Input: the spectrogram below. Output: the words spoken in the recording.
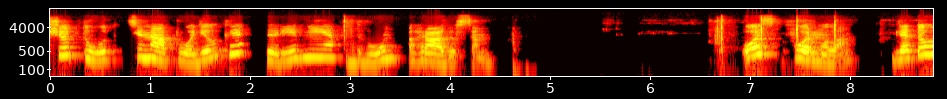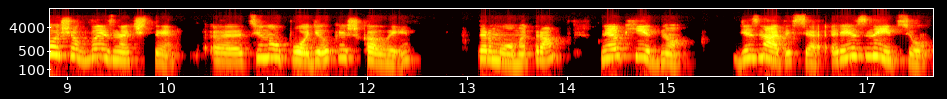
що тут ціна поділки дорівнює 2 градусам. Ось формула. Для того, щоб визначити е, ціну поділки шкали термометра, необхідно дізнатися різницю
